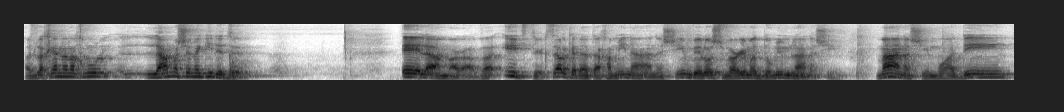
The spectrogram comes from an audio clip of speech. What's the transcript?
אז לכן אנחנו, למה שנגיד את זה? אלא אמר רבא, איצטריך סלקא דתך אמינא אנשים ולא שברים הדומים לאנשים. מה אנשים מועדים?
